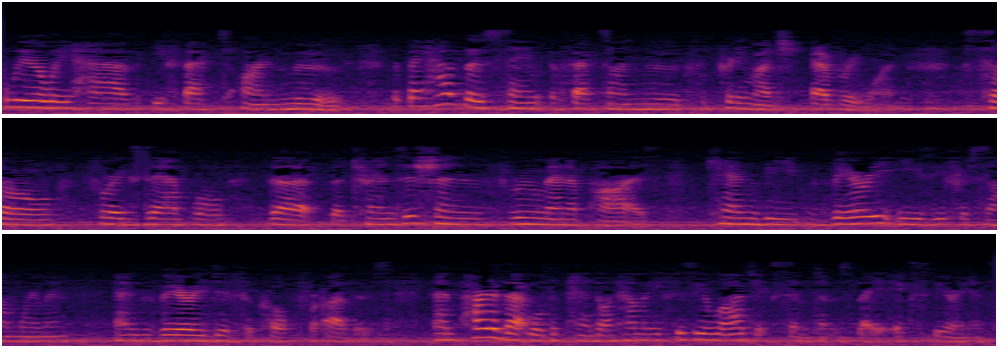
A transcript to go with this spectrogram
clearly have effects on mood, but they have those same effects on mood for pretty much everyone. So, for example, the, the transition through menopause can be very easy for some women and very difficult for others. And part of that will depend on how many physiologic symptoms they experience.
